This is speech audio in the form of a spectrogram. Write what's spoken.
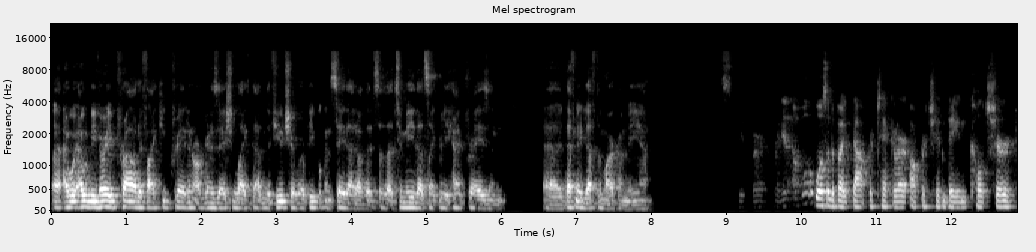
I, w- I would be very proud if I can create an organization like that in the future where people can say that of it. So that to me, that's like really high praise and uh, definitely left the mark on me. Yeah. What was it about that particular opportunity and culture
